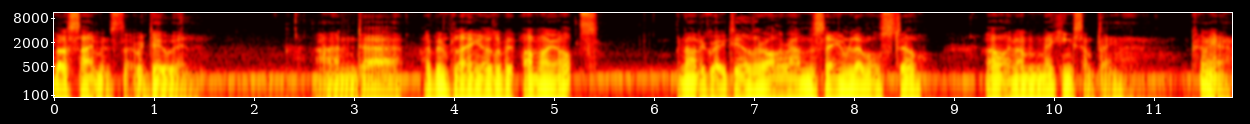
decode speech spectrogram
Got assignments that we're doing. And uh, I've been playing a little bit on my alts, but not a great deal. They're all around the same level still. Oh, and I'm making something. Come here.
